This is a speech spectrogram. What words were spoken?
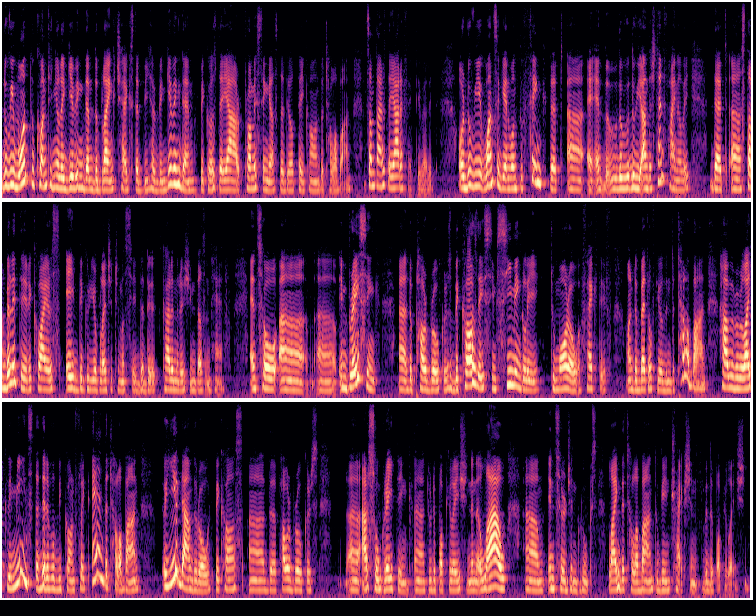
Do we want to continually giving them the blank checks that we have been giving them because they are promising us that they'll take on the Taliban? And sometimes they are effective at it. Or do we once again want to think that, uh, and do, do, we understand finally that uh, stability requires a degree of legitimacy that the current regime doesn't have? And so uh, uh embracing uh, the power brokers because they seem seemingly tomorrow effective on the battlefield in the Taliban, however, likely means that there will be conflict and the Taliban a year down the road because uh, the power brokers uh, are so grating uh, to the population and allow um, insurgent groups like the Taliban to gain traction with the population.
